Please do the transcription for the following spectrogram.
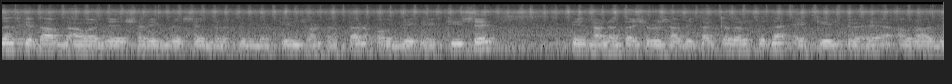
دس کتاب دعوت شریف میں سے درخت نمبر تین سو اٹھہتر اور اکیس ہے تین سو اٹھہتر شروع سے ابھی تک کا درست تھا۔ اکیس جو ہے اوراد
